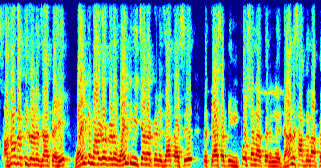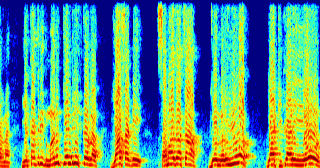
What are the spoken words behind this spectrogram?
अधोगतीकडे जात आहे वाईट मार्गाकडे वाईट विचाराकडे जात असेल तर त्यासाठी विपशना करणं ध्यान साधना करणं एकत्रित मन केंद्रित करणं यासाठी समाजाचा जो नवयुवक या ठिकाणी येऊन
